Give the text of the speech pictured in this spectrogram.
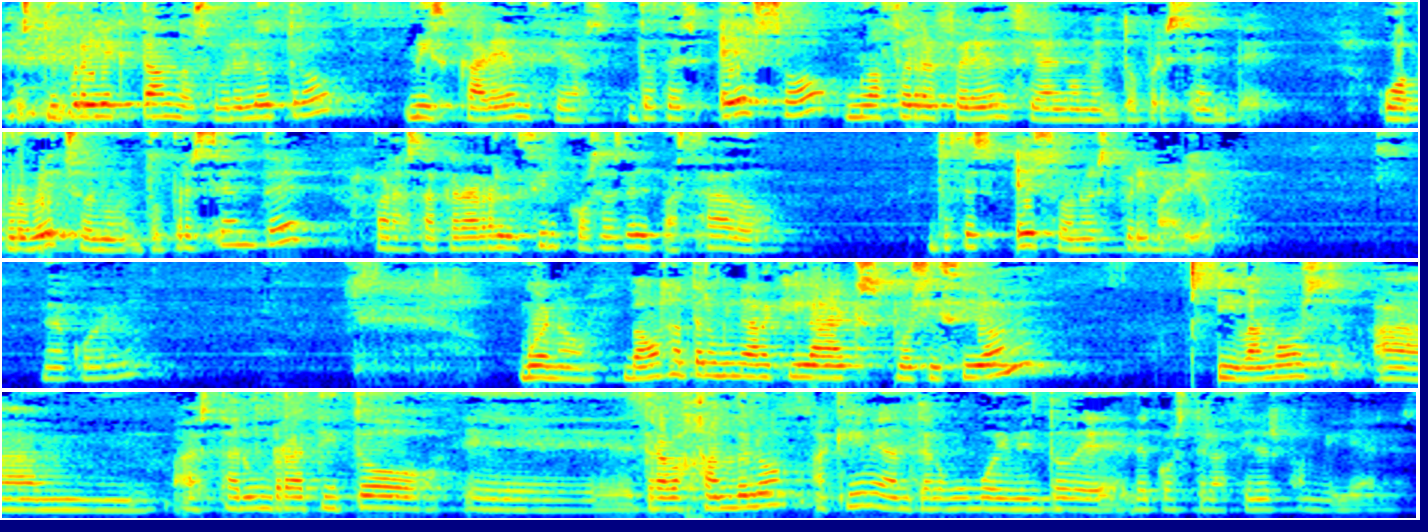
Estoy proyectando sobre el otro mis carencias. Entonces eso no hace referencia al momento presente. O aprovecho el momento presente para sacar a relucir cosas del pasado. Entonces eso no es primario. ¿De acuerdo? Bueno, vamos a terminar aquí la exposición y vamos a, estar un ratito eh, trabajándolo aquí mediante algún movimiento de constelaciones familiares.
